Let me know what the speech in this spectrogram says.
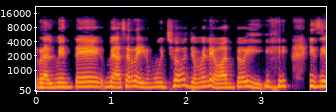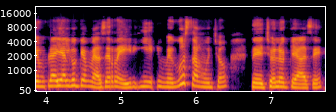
realmente me hace reír mucho, yo me levanto y, y, siempre hay algo que me hace reír y, y me gusta mucho, de hecho, lo que hace.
